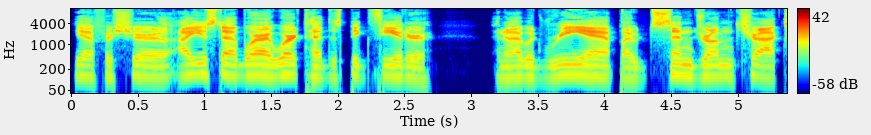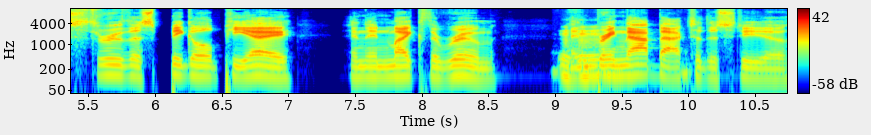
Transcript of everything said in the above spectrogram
yeah, for sure. I used to where I worked had this big theater, and I would reamp. I would send drum tracks through this big old PA, and then mic the room and Mhm. bring that back to the studio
